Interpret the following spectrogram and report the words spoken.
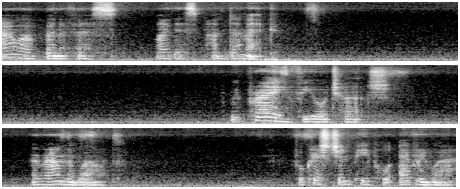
our benefice by this pandemic. We pray for your church around the world, for Christian people everywhere,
